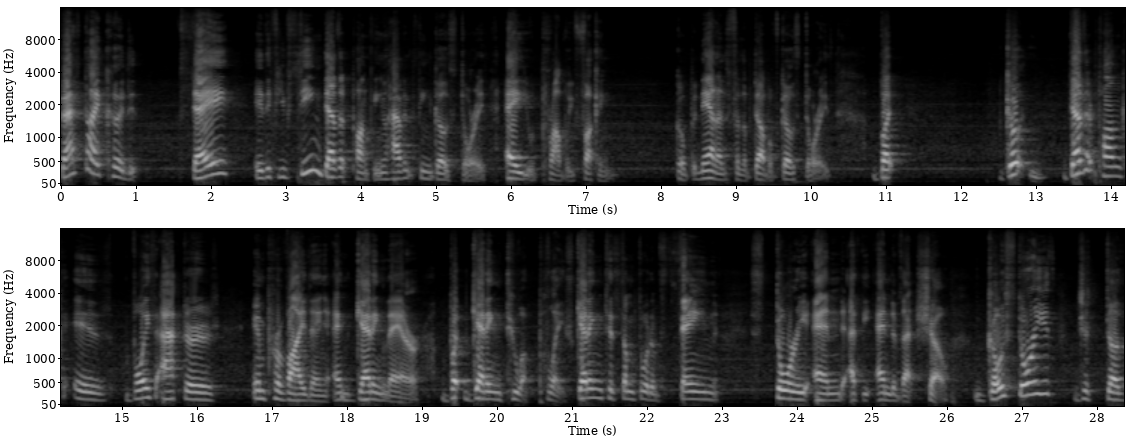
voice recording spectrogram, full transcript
best I could say is if you've seen Desert Punk and you haven't seen Ghost Stories, A, you would probably fucking go bananas for the dub of Ghost Stories. But Go- Desert Punk is voice actors improvising and getting there, but getting to a place, getting to some sort of sane story end at the end of that show. Ghost Stories just does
